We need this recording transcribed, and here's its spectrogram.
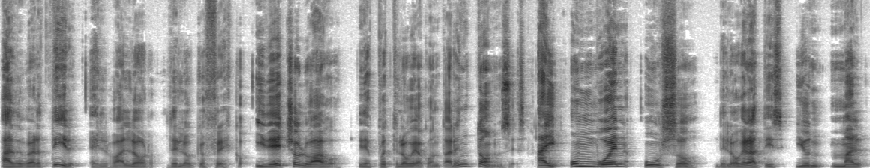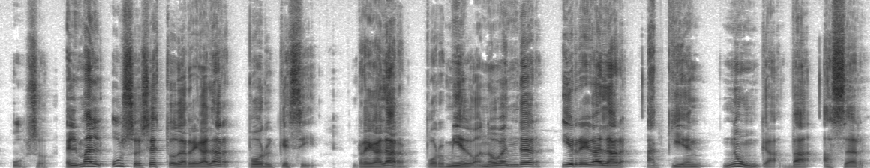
advertir el valor de lo que ofrezco. Y de hecho lo hago y después te lo voy a contar. Entonces, hay un buen uso de lo gratis y un mal uso. El mal uso es esto de regalar porque sí. Regalar por miedo a no vender y regalar a quien nunca va a ser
